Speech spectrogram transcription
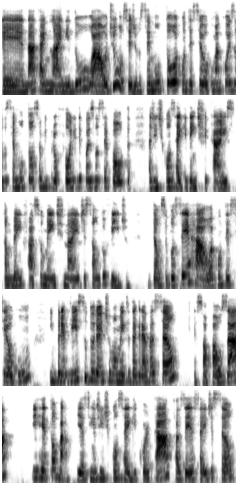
é, na timeline do áudio, ou seja, você mutou, aconteceu alguma coisa, você mutou seu microfone e depois você volta. A gente consegue identificar isso também facilmente na edição do vídeo. Então, se você errar ou acontecer algum imprevisto durante o momento da gravação, é só pausar e retomar. E assim a gente consegue cortar, fazer essa edição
